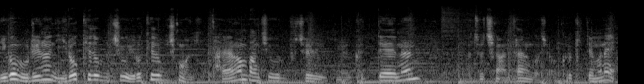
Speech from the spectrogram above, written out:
이걸 우리는 이렇게도 붙이고 이렇게도 붙이고 막 다양한 방식으로 붙여야 때문에 그때는 좋지가 않다는 거죠. 그렇기 때문에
